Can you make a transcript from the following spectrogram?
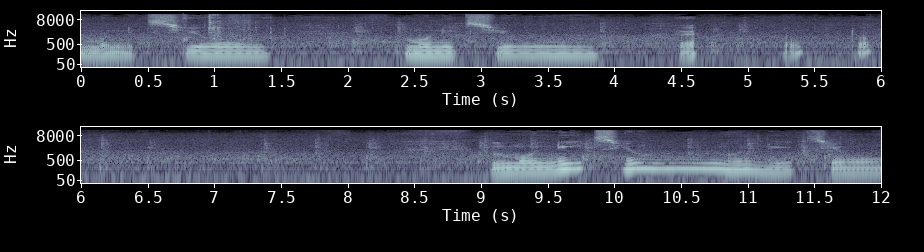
Munition. Munition. Hä? So, da. Munition, Munition.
